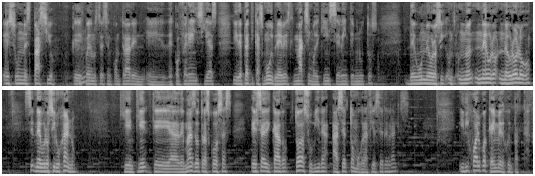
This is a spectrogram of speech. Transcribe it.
es un espacio que pueden ustedes encontrar en, eh, de conferencias y de pláticas muy breves, máximo de 15, 20 minutos, de un, un neuro- neurólogo, ci- neurocirujano, que además de otras cosas, él se ha dedicado toda su vida a hacer tomografías cerebrales. Y dijo algo que a mí me dejó impactado.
